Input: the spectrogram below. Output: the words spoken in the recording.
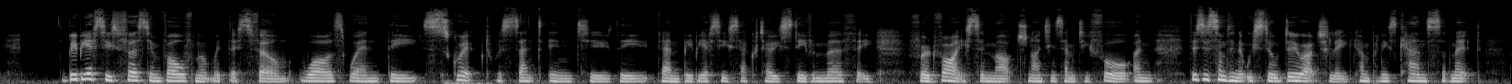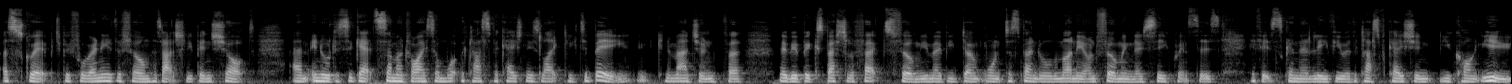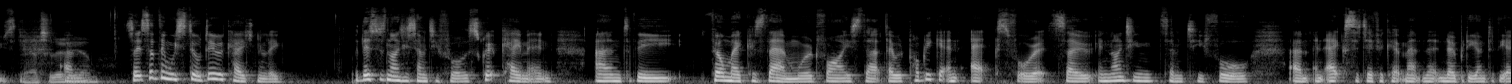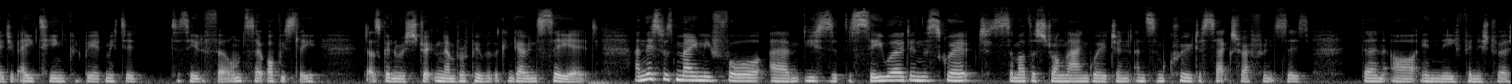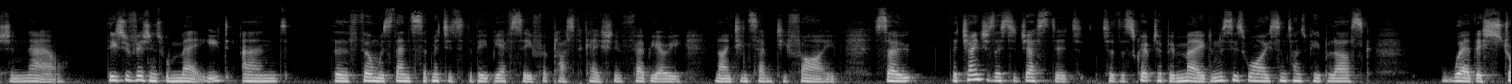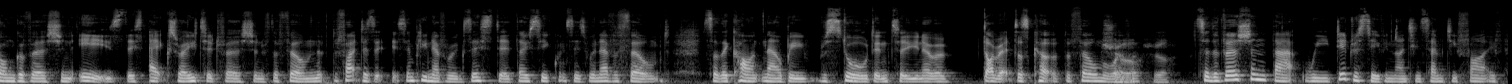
The BBFC's first involvement with this film was when the script was sent in to the then BBFC Secretary Stephen Murphy for advice in March 1974. And this is something that we still do actually. Companies can submit a script before any of the film has actually been shot um, in order to get some advice on what the classification is likely to be. You can imagine for maybe a big special effects film, you maybe don't want to spend all the money on filming those sequences if it's going to leave you with a classification you can't use. Yeah, absolutely. Um, So it's something we still do occasionally. But this was 1974. The script came in, and the filmmakers then were advised that they would probably get an X for it. So in 1974, um, an X certificate meant that nobody under the age of 18 could be admitted to see the film. So obviously, that's going to restrict the number of people that can go and see it. And this was mainly for um, uses of the C word in the script, some other strong language, and, and some cruder sex references than are in the finished version now. These revisions were made, and the film was then submitted to the BBFC for classification in February 1975. So the changes they suggested to the script have been made, and this is why sometimes people ask where this stronger version is, this X rated version of the film. The, the fact is, it, it simply never existed. Those sequences were never filmed, so they can't now be restored into, you know, a director's cut of the film or whatever. Sure, sure. So the version that we did receive in 1975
